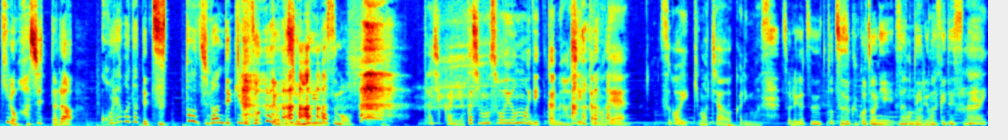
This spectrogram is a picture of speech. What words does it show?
キロ走ったらこれはだってずっと自慢できるぞって私思いますもん。確かに私もそういう思いで1回目走ったので すごい気持ちはわかります。それがずっと続くことになっているわけですね。はい、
